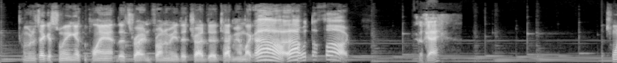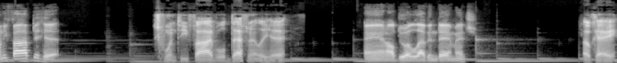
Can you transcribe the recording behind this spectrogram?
I'm gonna take a swing at the plant that's right in front of me that tried to attack me. I'm like, ah, ah what the fuck? Okay, 25 to hit, twenty-five will definitely hit. and I'll do 11 damage. Okay,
